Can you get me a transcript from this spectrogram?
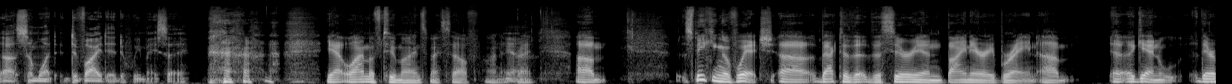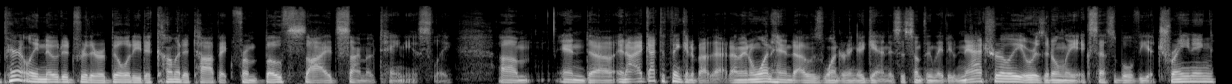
uh, somewhat divided, we may say. yeah, well, I'm of two minds myself on it, yeah. right? Um, Speaking of which, uh, back to the, the Cerean binary brain. Um, again, they're apparently noted for their ability to come at a topic from both sides simultaneously. Um, and uh, and I got to thinking about that. I mean, on one hand, I was wondering again, is this something they do naturally, or is it only accessible via training?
